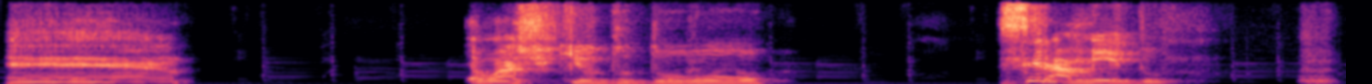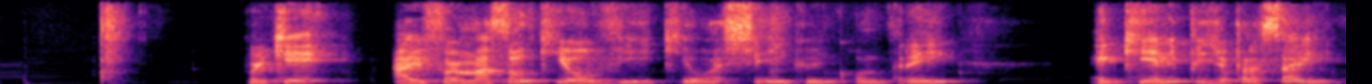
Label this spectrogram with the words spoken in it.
É... Eu acho que o Dudu. Será medo? Porque a informação que eu vi, que eu achei, que eu encontrei, é que ele pediu para sair.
